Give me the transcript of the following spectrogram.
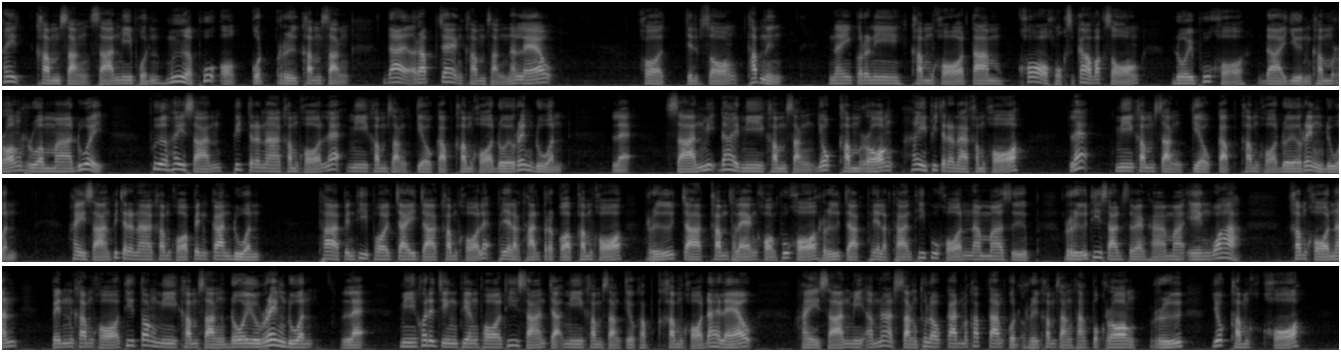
ให้คำสั่งศาลมีผลเมื่อผู้ออกกฎหรือคำสั่ง ได้รับแจ้งคำสั่งนั้นแล้ว ข้อ 72ทับ1ในกรณีคำขอตามข้อ 69วรรคสองโดยผู้ขอได้ยื่นคำร้องรวมมาด้วย เพื่อให้ศาลพิจารณาคำขอและมีคำสั่งเกี่ยวกับคำขอโดยเร่งด่วน และศาลมิได้มีคำสั่งยกคำร้องให้พิจารณาคำขอ และมีคำสั่งเกี่ยวกับคำขอโดยเร่งด่วน ให้ศาลพิจารณาคำขอเป็นการด่วน ถ้าเป็นที่พอใจจากคำขอและพยานหลักฐานประกอบคำขอ หรือจากคำแถลงของผู้ขอหรือจากพยานหลักฐานที่ผู้ขอนำมาสืบ หรือที่ศาลแสวงหามาเองว่าคำขอนั้นเป็นคำขอที่ต้องมีคำสั่งโดยเร่งด่วน และมีข้อเท็จจริงเพียงพอที่ศาลจะมีคำสั่งเกี่ยวกับคำขอได้แล้ว ให้ศาลมีอำนาจสั่งทุเลาการบังคับตามกฎหรือคำสั่งทางปกครอง หรือยกคำขอ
